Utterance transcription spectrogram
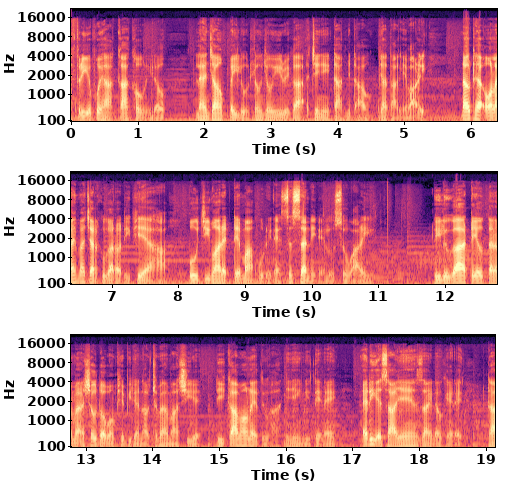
F3 အဖွဲ့ဟာကားခုံနေတော့ လမ်းကြောင်းပိတ်လို့လုံခြုံရေးတွေကအကြိမ်ကြိမ်တာမြစ်တာကိုပြသခဲ့ပါတယ်။နောက်ထပ် online မှတ်ချက်တစ်ခုကတော့ဒီဖြစ်ရဟာပိုကြီးမားတဲ့တင်းမာမှုတွေနဲ့ဆက်ဆက်နေတယ်လို့ဆိုပါတယ်။ဒီလူကတရုတ်တန်တမန်အရှုပ်တော်ပုံဖြစ်ပြီးတဲ့နောက်ဂျပန်မှာရှိတဲ့ဒီကားမောင်းတဲ့သူဟာငြိမ်ငြိမ်နေတဲ့နဲ့အဲ့ဒီအစာရင်းဆိုင်လုပ်ခဲ့တဲ့ဒါ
